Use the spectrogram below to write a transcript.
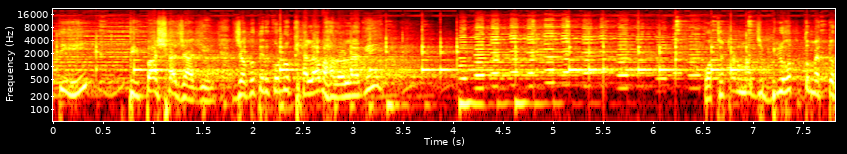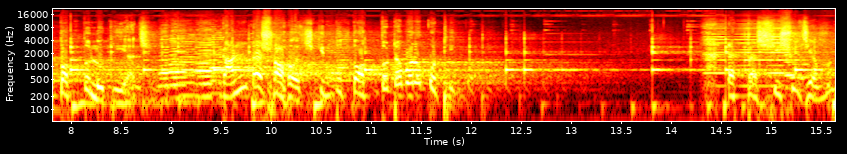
প্রতি পিপাসা জাগে। জগতের কোনো খেলা ভালো লাগে? কথাটার মাঝে বৃহত্তম একটা তত্ত্ব লুকিয়ে আছে। গানটা সহজ, কিন্তু তত্ত্বটা বড় কঠিন। একটা শিশু যেমন,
